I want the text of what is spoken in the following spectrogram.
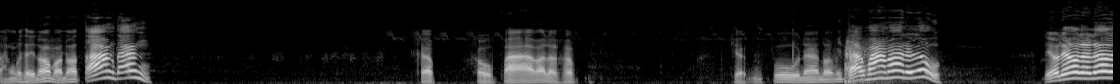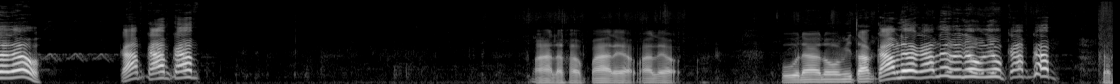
ตังไปใส่น้องบ่าน้อตังตังครับ เข่าปลามาแล้วครับเขียงฟูนะน้องมีตังมามาเร็วเร็วเร็วเร็วเร็วเร็วกราบกราบกราบมาแล้วครับมาแล้วมาแล้วปูนาโนมีตังกลับเร็วกลับเร็วเร็วเร็วกลับกลับครับ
